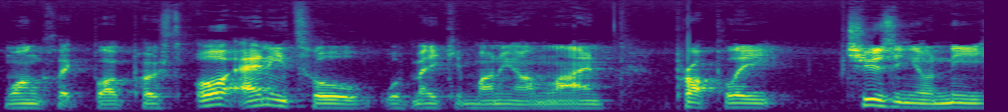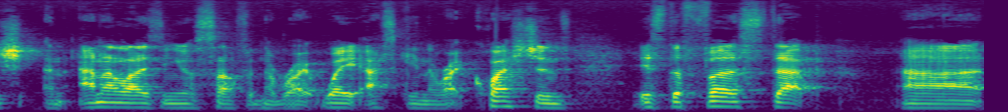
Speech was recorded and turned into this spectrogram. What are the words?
one-click blog post or any tool with making money online properly choosing your niche and analyzing yourself in the right way asking the right questions is the first step uh,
